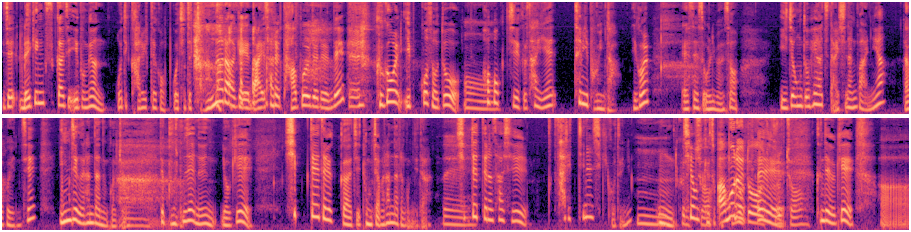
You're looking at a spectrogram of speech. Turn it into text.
이제 레깅스까지 입으면 어디 가릴 데가 없고 진짜 적나라하게 나의 살을 다 보여줘야 되는데 네. 그걸 입고서도 어. 허벅지 그 사이에 틈이 보인다. 이걸 SNS 올리면서 이 정도 해야지 날씬한 거 아니야? 라고 이제 인증을 한다는 거죠. 아. 근데 문제는 여기에 10대들까지 동참을 한다는 겁니다. 네. 10대 때는 사실 살이 찌는 시기거든요. 음, 음 그렇죠. 체형도 계속 아무래도 네. 그렇죠. 근데 여기에 어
